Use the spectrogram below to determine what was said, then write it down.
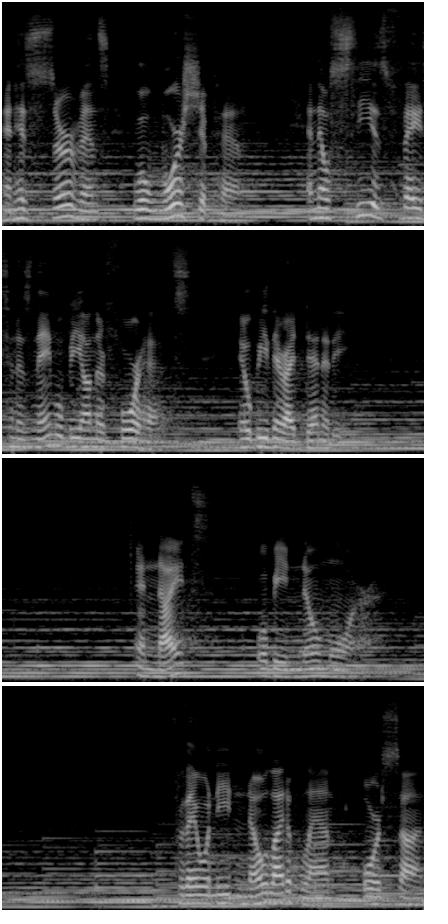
and his servants will worship him. And they'll see his face, and his name will be on their foreheads. It will be their identity and night will be no more. For they will need no light of lamp or sun.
